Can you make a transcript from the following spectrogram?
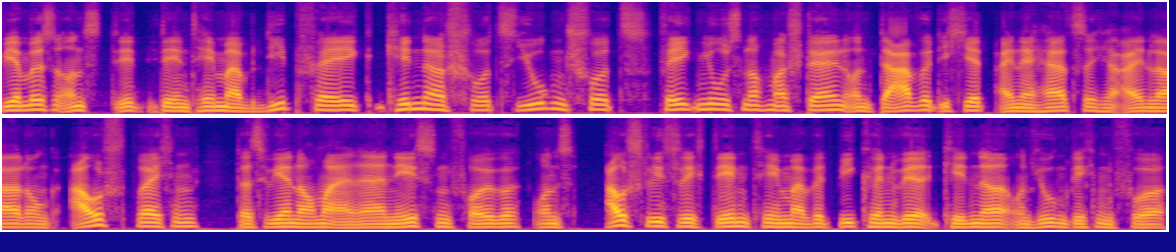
Wir müssen uns dem Thema Deepfake, Kinderschutz, Jugendschutz, Fake News nochmal stellen. Und da würde ich jetzt eine herzliche Einladung aussprechen, dass wir nochmal in der nächsten Folge uns ausschließlich dem Thema wird, wie können wir Kinder und Jugendlichen vor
